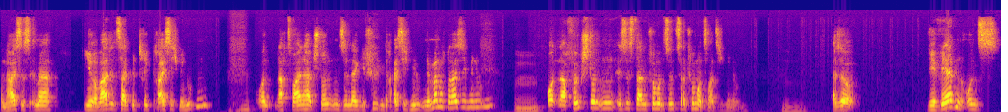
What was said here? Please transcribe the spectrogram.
dann heißt es immer, Ihre Wartezeit beträgt 30 Minuten und nach zweieinhalb Stunden sind da gefühlten 30 Minuten immer noch 30 Minuten mhm. und nach fünf Stunden ist es dann 25, dann 25 Minuten. Mhm. Also wir werden uns,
